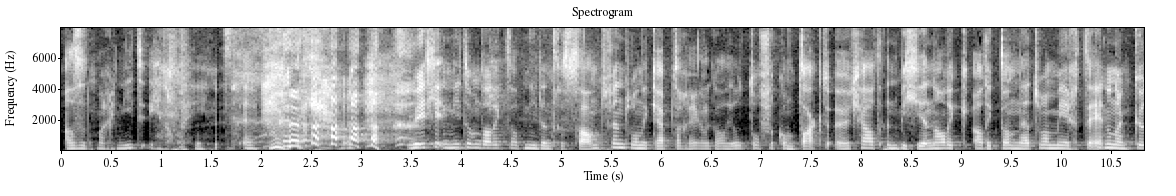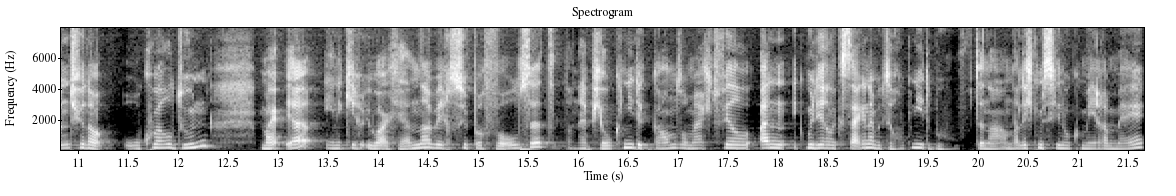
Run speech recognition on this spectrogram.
als het maar niet één op één is. Eh, Weet je, niet omdat ik dat niet interessant vind, want ik heb daar eigenlijk al heel toffe contacten uitgehaald. In het begin had ik, had ik dan net wat meer tijd en dan kun je dat ook wel doen. Maar ja, ene keer uw agenda weer super vol zit, dan heb je ook niet de kans om echt veel... En ik moet eerlijk zeggen, heb ik er ook niet de behoefte aan. Dat ligt misschien ook meer aan mij.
